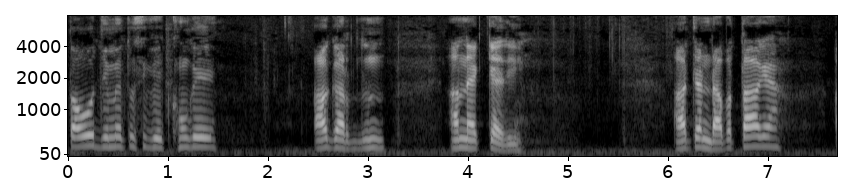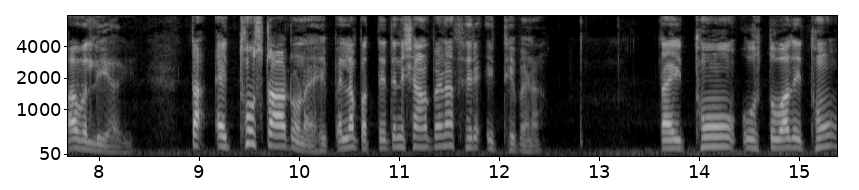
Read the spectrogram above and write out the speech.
ਤਾਂ ਉਹ ਜਿਵੇਂ ਤੁਸੀਂ ਵੇਖੋਗੇ ਆ ਗਰਦਨ ਆ ਨੈਕ ਹੈ ਜੀ। ਆ ਝੰਡਾ ਪੱਤਾ ਆ ਗਿਆ। ਆ ਵੱਲੀ ਆ ਗਈ। ਤਾਂ ਇੱਥੋਂ ਸਟਾਰਟ ਹੋਣਾ ਇਹ। ਪਹਿਲਾਂ ਪੱਤੇ ਤੇ ਨਿਸ਼ਾਨ ਪੈਣਾ, ਫਿਰ ਇੱਥੇ ਪੈਣਾ। ਤਾਂ ਇੱਥੋਂ, ਉਸ ਤੋਂ ਬਾਅਦ ਇੱਥੋਂ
